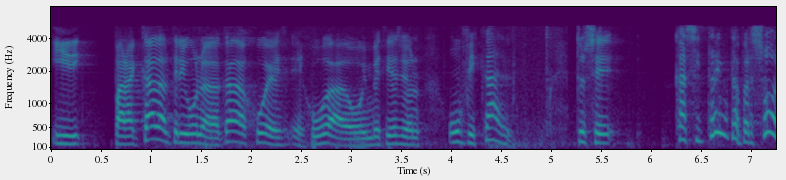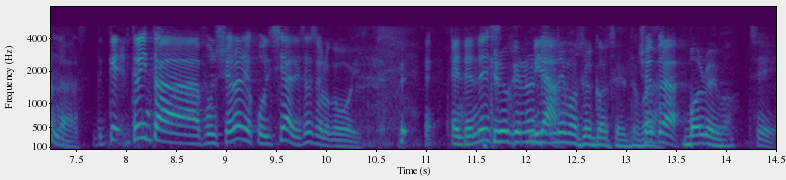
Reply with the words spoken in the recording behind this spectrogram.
Y para cada tribunal, cada juez, eh, juzgado o investigación, un fiscal. Entonces, casi 30 personas, ¿Qué? 30 funcionarios judiciales, eso es lo que voy. ¿Entendés? Creo que no Mirá, entendemos el concepto. yo Pará, te- Volvemos. Sí.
